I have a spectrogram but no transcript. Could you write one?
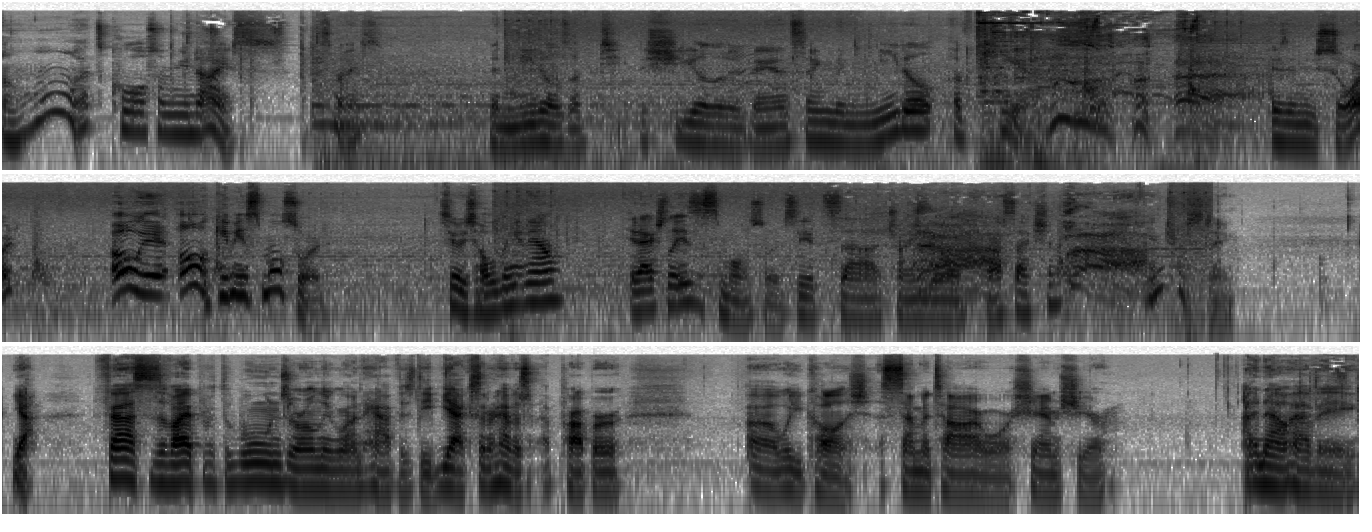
Oh, that's cool. So I'm immune to ice. That's nice. The needles of the shield of advancing. The needle of tears is a new sword. Oh yeah. Oh, give me a small sword. See how he's holding it now? It actually is a small sword. See, it's uh, triangular cross section. Interesting. Yeah. Fast as a viper. The wounds are only run half as deep. Yeah, because I don't have a, a proper, uh, what do you call it, a scimitar or a shamshir. I now have a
